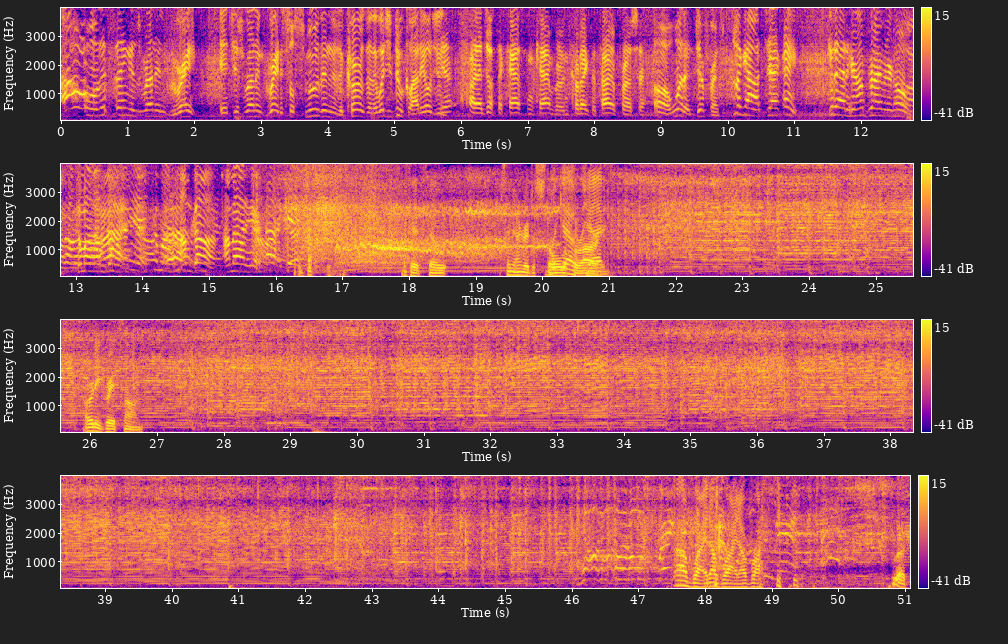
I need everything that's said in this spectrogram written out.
Oh, this thing is running great. It's just running great. It's so smooth into the curves. And what'd you do, Claudio? You, Yeah, I adjust the cast and camber and correct the tire pressure. Oh, what a difference. Look out, Jack. Hey, get out of here. I'm driving it home. Oh, come on, I'm gone. That's it. Come on. I'm gone. I'm out of here. Okay, so Sammy Hagar just stole Look a out, Ferrari. Jack. Already a great song. All right, all right, all right. Look,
